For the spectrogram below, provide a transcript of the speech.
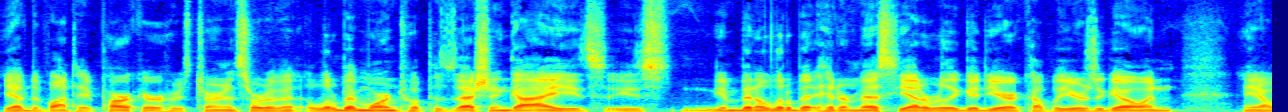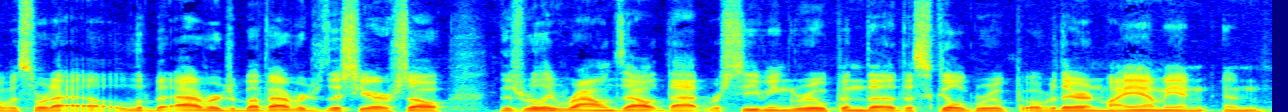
You have DeVante Parker, who's turning sort of a, little bit more into a possession guy. He's he's been a little bit hit or miss. He had a really good year a couple years ago, and you know was sort of a little bit average, above average this year. So this really rounds out that receiving group and the the skill group over there in Miami, and and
